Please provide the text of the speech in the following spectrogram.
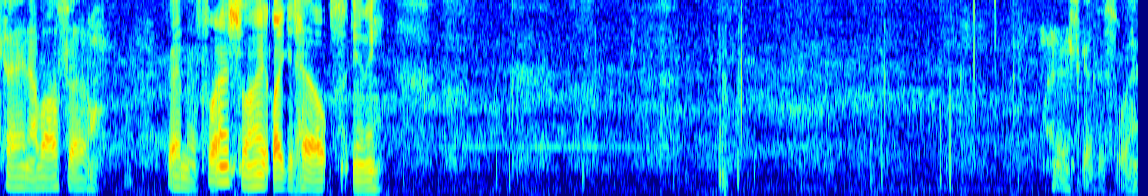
Okay, and I've also grabbed my flashlight like it helps any. Let's go this way.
